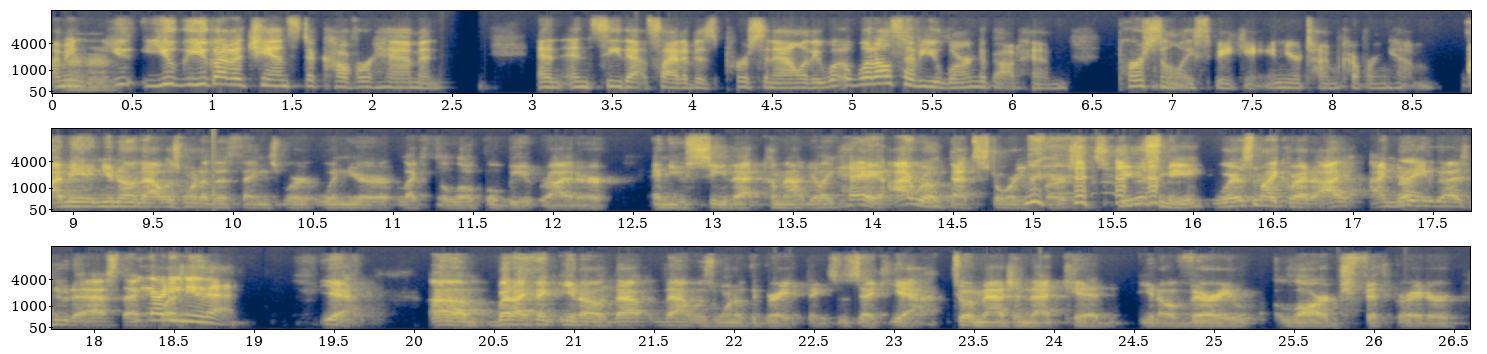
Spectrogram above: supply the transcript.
I mean, mm-hmm. you you you got a chance to cover him and and and see that side of his personality. What what else have you learned about him personally speaking in your time covering him? I mean, you know, that was one of the things where when you're like the local beat writer and you see that come out, you're like, hey, I wrote that story first. Excuse me, where's my credit? I I know right. you guys knew to ask that. We already question. knew that. Yeah. Um, but I think you know that that was one of the great things. Is like, yeah, to imagine that kid, you know, very large fifth grader,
